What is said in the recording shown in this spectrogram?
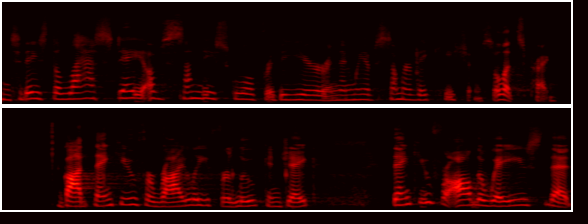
And today's the last day of Sunday school for the year, and then we have summer vacation. So let's pray. God, thank you for Riley, for Luke, and Jake. Thank you for all the ways that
